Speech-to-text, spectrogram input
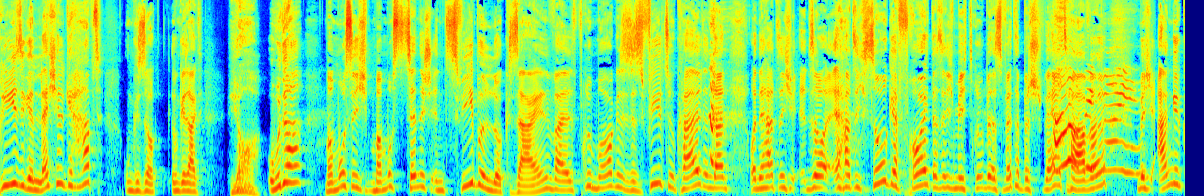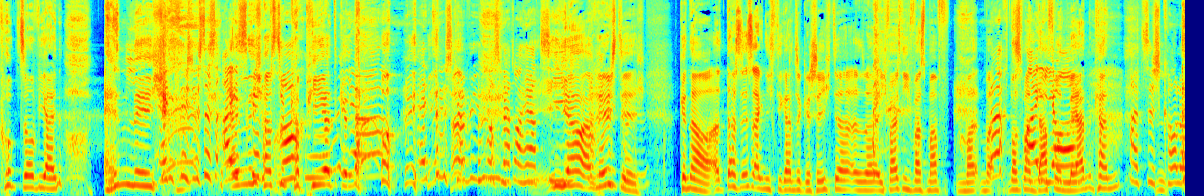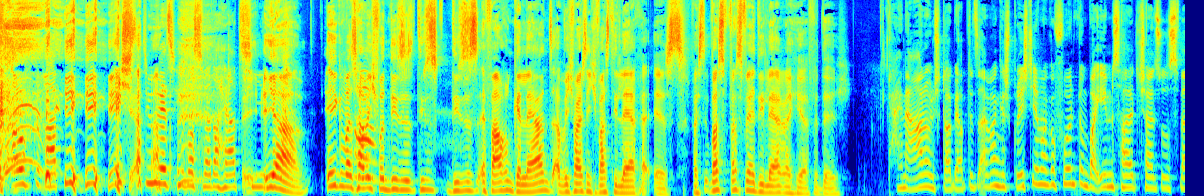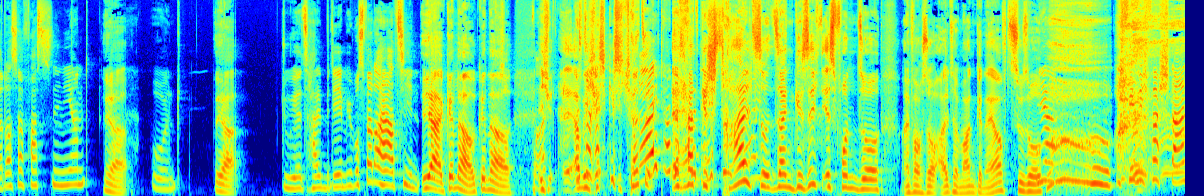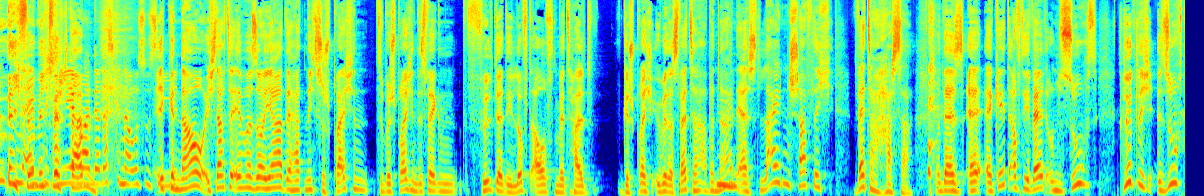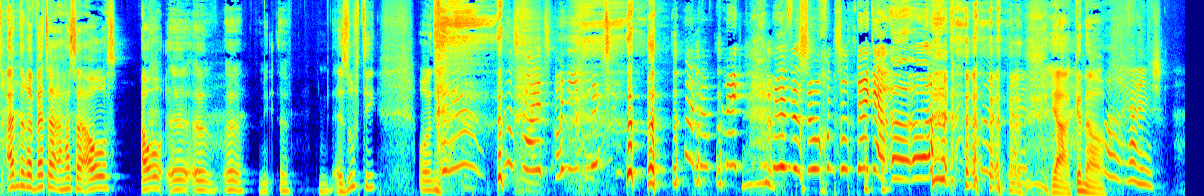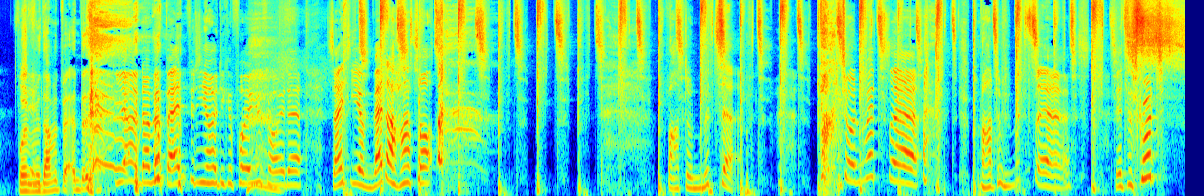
riesige Lächel gehabt und, gesagt, und gesagt, ja, oder? Man muss sich, man muss ständig in Zwiebellook sein, weil frühmorgens ist es viel zu kalt und dann, und er hat sich so, er hat sich so gefreut, dass ich mich drüber das Wetter beschwert habe, mich angeguckt so wie ein, oh, endlich! Endlich ist das Eis Endlich hast du gebrochen. kapiert, genau. Ja, endlich können wir übers Wetter herziehen. Ja, richtig. Genau, das ist eigentlich die ganze Geschichte. Also ich weiß nicht, was man, ma, ma, was man davon Jahren lernen kann. Hat sich Carlos aufgerappt. Ich tu jetzt übers Wetter herziehen. Ja, irgendwas Ah. habe ich von dieses, dieses, dieses Erfahrung gelernt, aber ich weiß nicht, was die Lehre ist. Weißt du, was, was wäre die Lehre hier für dich? Keine Ahnung, ich glaube, ihr habt jetzt einfach ein Gesprächsthema gefunden und bei ihm ist halt, scheint so das Wetter sehr faszinierend. Ja, Und ja. Du jetzt halt mit dem übers Wetter herziehen. Ja, genau, genau. Ich, äh, aber ich, ich gestrahlt? hatte, Hat er hat gestrahlt, so sein Gesicht ist von so einfach so alter Mann genervt zu so Ja. Ich fühle mich verstanden. Ich fühl mich verstanden. Jemand, der das genauso Äh, sieht. Genau, ich dachte immer so, ja, der hat nichts zu sprechen, zu besprechen, deswegen füllt er die Luft auf mit halt Gespräch über das Wetter, aber nein, er ist leidenschaftlich Wetterhasser und er, er, er geht auf die Welt und sucht glücklich sucht andere Wetterhasser aus, au, äh, äh, äh, äh, er sucht die und Das war jetzt unniedlich. Hilfe suchen zur Decke. Äh, äh. Ja, genau. Ah, herrlich. Wollen schön. wir damit beenden? Ja, damit beenden wir die heutige Folge für heute. Seid ihr Wetterhasser? Bart und Mütze. Bart und Mütze. Bart und Mütze. Jetzt ist gut.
